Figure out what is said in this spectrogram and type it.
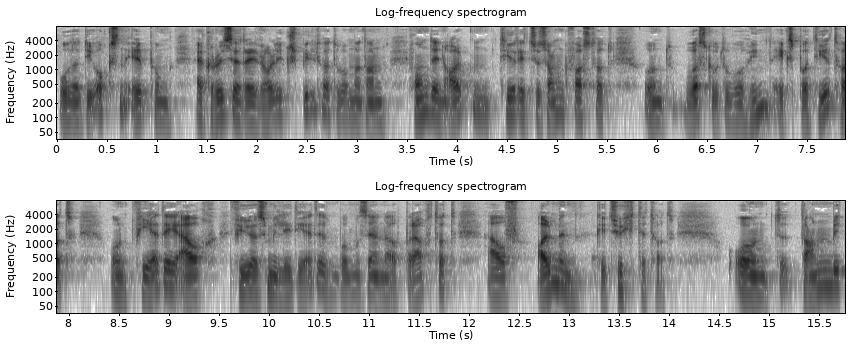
oder die Ochsenelpung eine größere Rolle gespielt hat, wo man dann von den Alpen Tiere zusammengefasst hat und was Gott wohin exportiert hat und Pferde auch für das Militär, wo man sie dann auch braucht hat, auf Almen gezüchtet hat. Und dann mit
